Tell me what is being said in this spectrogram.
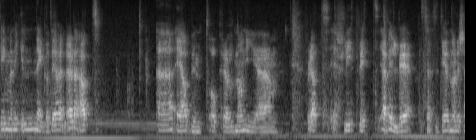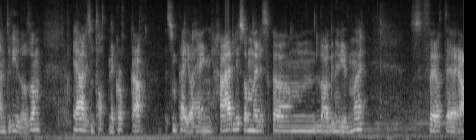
ting, men ikke negativ heller, det er at eh, jeg har begynt å prøve noen nye Fordi at jeg sliter litt Jeg er veldig sensitiv når det kommer til lyder og sånn. Jeg har liksom tatt ned klokka som pleier å henge her liksom når jeg skal um, lage denne videoen her. For at jeg ja,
